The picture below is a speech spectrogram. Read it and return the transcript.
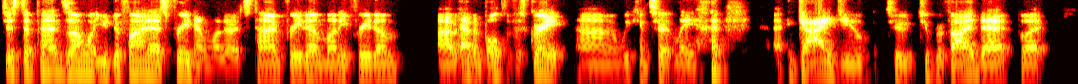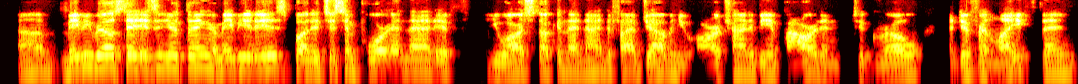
just depends on what you define as freedom, whether it's time freedom, money freedom. Uh, having both of us great, um, and we can certainly guide you to to provide that. But um, maybe real estate isn't your thing, or maybe it is. But it's just important that if you are stuck in that nine to five job and you are trying to be empowered and to grow different life, then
